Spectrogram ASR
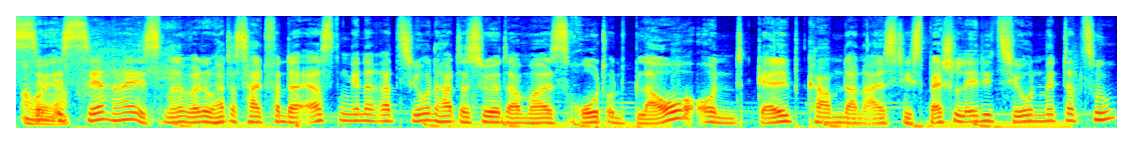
Aber ja. ist sehr nice, ne? weil du hattest halt von der ersten Generation, hattest du ja damals Rot und Blau und Gelb kam dann als die Special Edition mit dazu.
